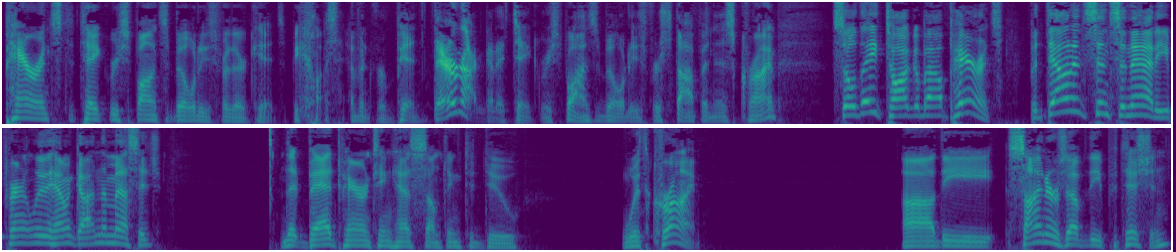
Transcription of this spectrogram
parents to take responsibilities for their kids because, heaven forbid, they're not going to take responsibilities for stopping this crime. So they talk about parents. But down in Cincinnati, apparently they haven't gotten the message that bad parenting has something to do with crime. Uh, the signers of the petition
